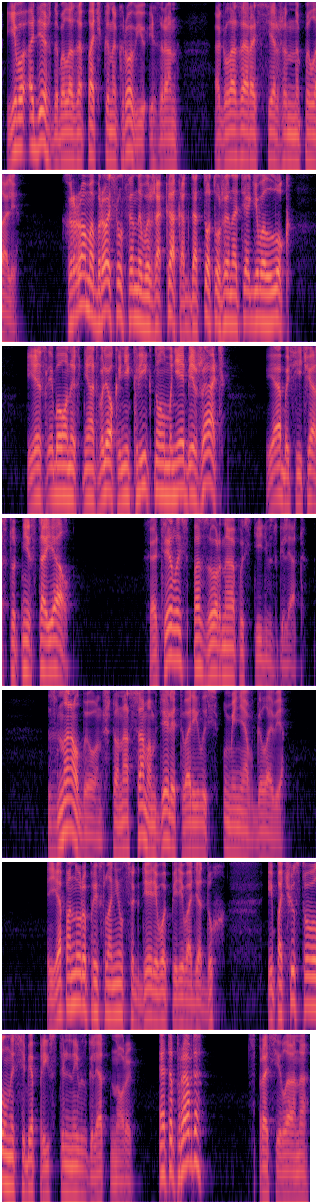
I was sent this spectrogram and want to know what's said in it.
Его одежда была запачкана кровью из ран, а глаза рассерженно пылали. Хрома бросился на вожака, когда тот уже натягивал лук. Если бы он их не отвлек и не крикнул мне бежать, я бы сейчас тут не стоял. Хотелось позорно опустить взгляд. Знал бы он, что на самом деле творилось у меня в голове. Я понуро прислонился к дереву, переводя дух, и почувствовал на себе пристальный взгляд Норы. «Это правда?» — спросила она.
